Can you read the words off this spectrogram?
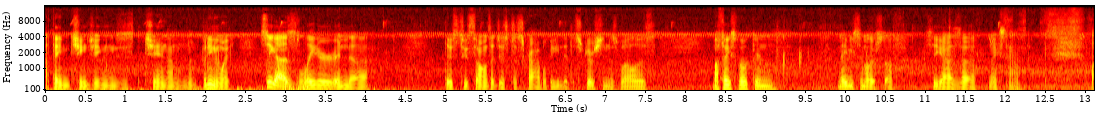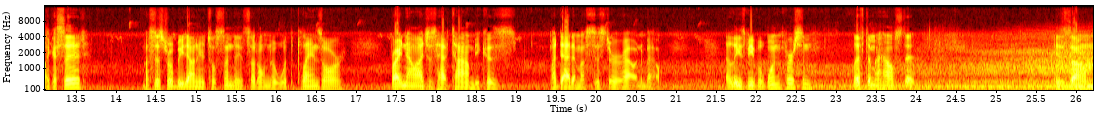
I think ching ching means chin, I don't know. But anyway, see you guys later, and uh, those two songs I just described will be in the description as well as my Facebook and maybe some other stuff. See you guys uh, next time. Like I said, my sister will be down here till Sunday, so I don't know what the plans are. Right now, I just have time because my dad and my sister are out and about. That leaves me but one person left in my house that is, um,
